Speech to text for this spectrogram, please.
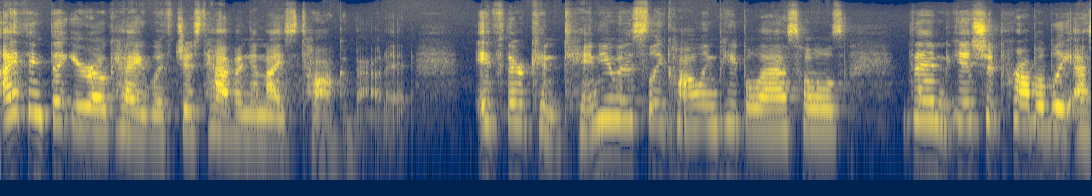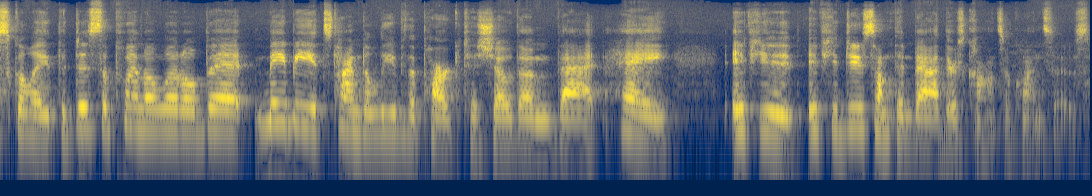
I think that you're okay with just having a nice talk about it. If they're continuously calling people assholes, then you should probably escalate the discipline a little bit. Maybe it's time to leave the park to show them that hey, if you if you do something bad, there's consequences.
